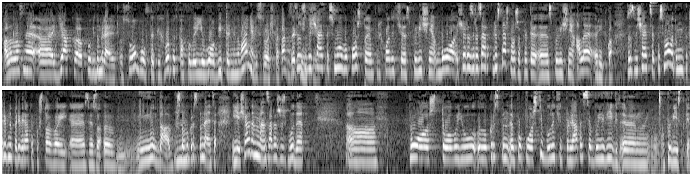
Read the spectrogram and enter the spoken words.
Але власне, е, як повідомляють особу в таких випадках, коли його відтермінування відстрочка так закінчується? Зазвичай письмово поштою приходить е, сповіщення, бо через резерв плюс теж може прийти е, сповіщення, але рідко. Зазвичай це письмово, тому потрібно перевіряти поштовий зв'язок. Ну да, поштову кореспонденцію. І є ще один момент. Зараз же ж буде. Поштовою е, е, по пошті будуть відправлятися бойові від, ем, повістки.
